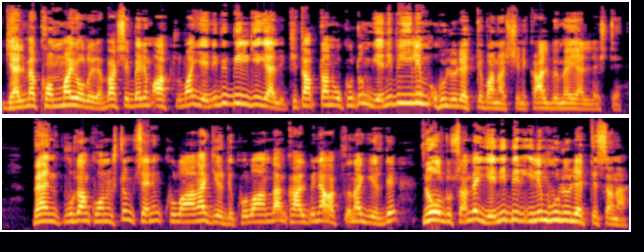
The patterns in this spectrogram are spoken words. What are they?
gelme konma yoluyla. Bak şimdi benim aklıma yeni bir bilgi geldi. Kitaptan okudum yeni bir ilim hulul etti bana şimdi kalbime yerleşti. Ben buradan konuştum senin kulağına girdi. Kulağından kalbine aklına girdi. Ne oldu sana? Yeni bir ilim hulul etti sana.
